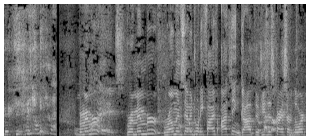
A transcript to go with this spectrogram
Remember, What? remember Romans seven twenty five. I thank God through Jesus Christ our Lord.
